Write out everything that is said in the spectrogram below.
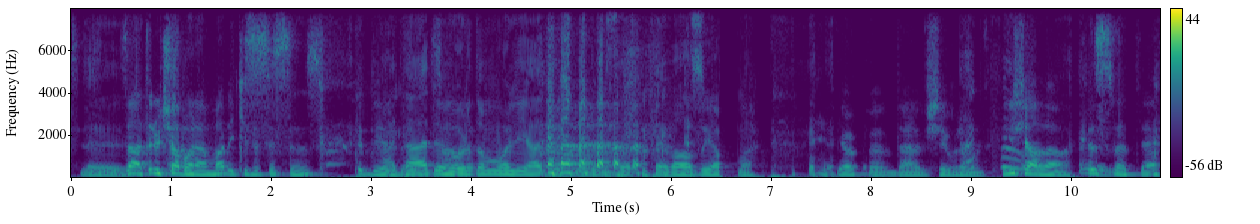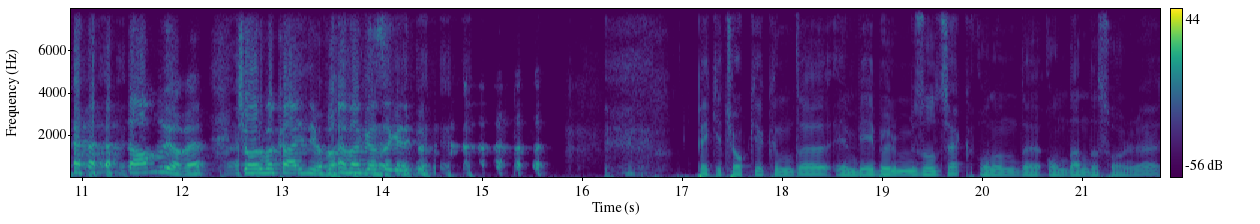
Siz- Ee, zaten 3 abonem var. ikisi sizsiniz. Diyelim. hadi hadi Sonra- vurdum voley hadi şimdi bize tevazu yapma. Yok ben daha bir şey vuramadım. İnşallah ama. Kısmet ya. Damlıyor be. Çorba kaynıyor. Hemen gaza geliyorum. Peki çok yakında NBA bölümümüz olacak. Onun da ondan da sonra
